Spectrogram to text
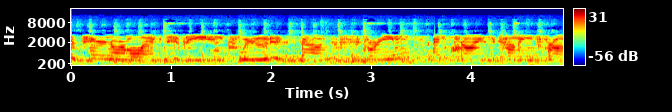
of paranormal activity include sounds of screams and cries coming from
